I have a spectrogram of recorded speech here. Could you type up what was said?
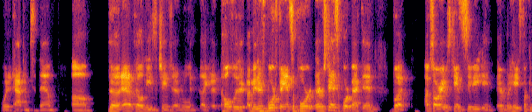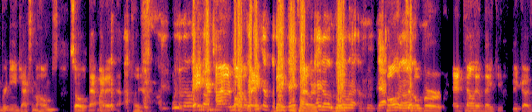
when it happened to them. Um, the NFL needs to change that rule. And like, hopefully, I mean, there's more fan support. There was fan support back then, But I'm sorry, it was Kansas City, and everybody hates fucking Brittany and Jackson Mahomes. So that might have played. Thank you, Tyler. By the way, thank you, Tyler. Call Joe Burr and tell him thank you because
